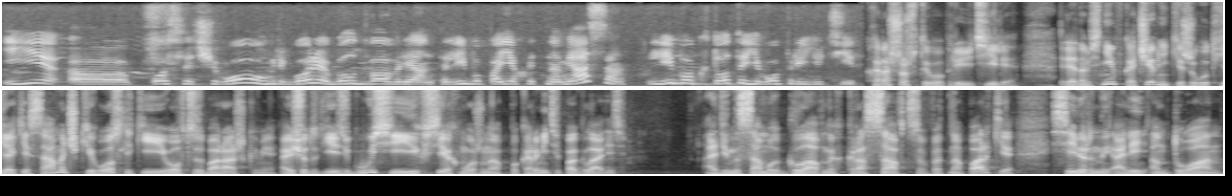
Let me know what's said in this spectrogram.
и э, после чего у Григория было два варианта. Либо поехать на мясо, либо кто-то его приютит. Хорошо, что его приютили. Рядом с ним в кочевнике живут яки-самочки, ослики и овцы с барашками. А еще тут есть гуси, и их всех можно покормить и погладить. Один из самых главных красавцев в этнопарке – северный олень Антуан,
